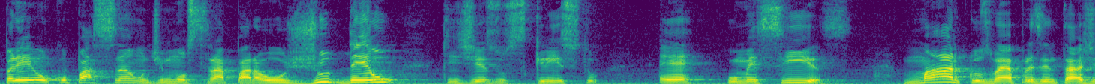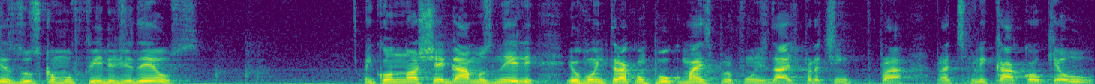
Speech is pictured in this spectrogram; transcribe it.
preocupação de mostrar para o judeu que Jesus Cristo é o Messias. Marcos vai apresentar Jesus como filho de Deus. E quando nós chegarmos nele, eu vou entrar com um pouco mais de profundidade para te, te explicar qual que é o,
